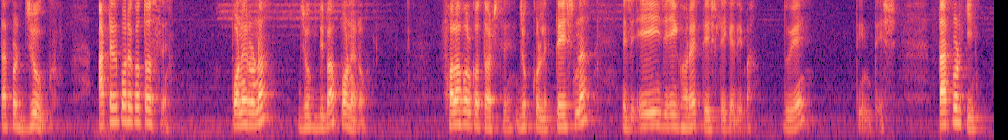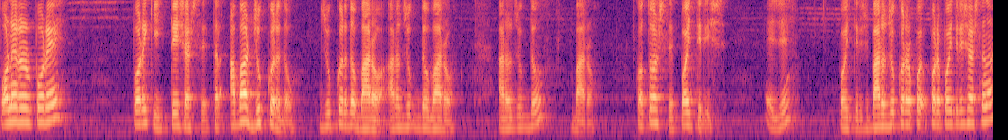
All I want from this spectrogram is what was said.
তারপর যুগ। আটের পরে কত আছে? পনেরো না? যোগ দিবা পনেরো। ফলাফল কত আসছে? যোগ করলে তেইশ না? এই যে এই যে এই ঘরে তেইশ লিখে দিবা। দুয়ে তিন তেইশ। তারপর কি? পনেরোর পরে পরে কি? তেইশ আসছে। তাহলে আবার যোগ করে দাও। যোগ করে দাও বারো। আরও যোগ দাও বারো। আরও যোগ দাও বারো। কত আসছে? পঁয়ত্রিশ। এই যে পঁয়ত্রিশ। বারো যোগ করার পরে পঁয়ত্রিশ আসছে না?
